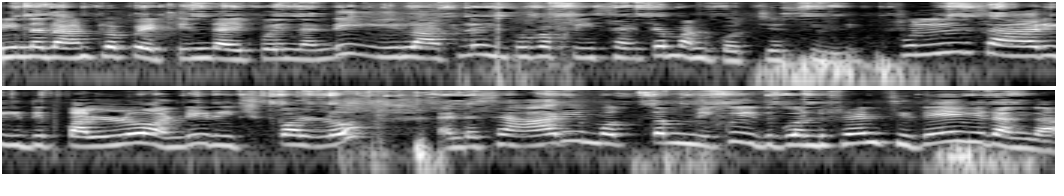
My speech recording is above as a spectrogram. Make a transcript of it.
నిన్న దాంట్లో పెట్టింది అయిపోయిందండి. ఈ లాట్లో ఇంకొక పీస్ అయితే మనకు వచ్చేసింది. ఫుల్ శారీ ఇది పల్లో అండి రిచ్ పల్లో అండ్ శారీ మొత్తం మీకు ఇదిగోండి ఫ్రెండ్స్ ఇదే విధంగా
